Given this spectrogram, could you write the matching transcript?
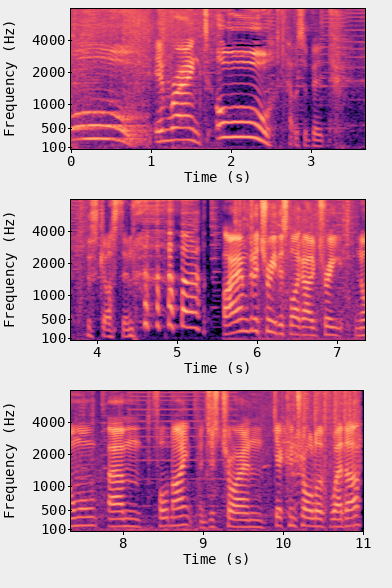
Oh! In ranked. Oh! That was a bit disgusting. I am going to treat this like I would treat normal um, Fortnite and just try and get control of weather.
